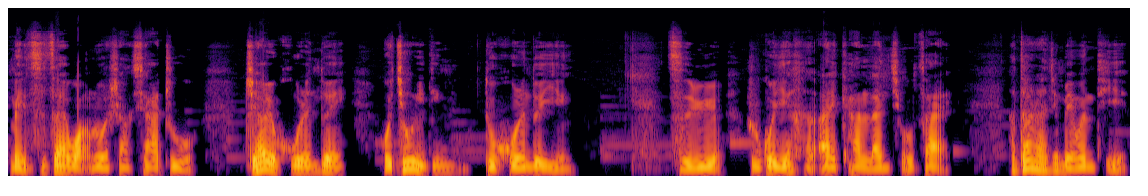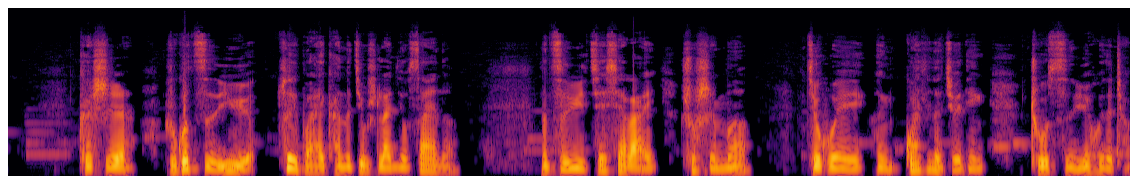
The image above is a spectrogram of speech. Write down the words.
每次在网络上下注，只要有湖人队，我就一定赌湖人队赢。子玉如果也很爱看篮球赛，那当然就没问题。可是，如果子玉最不爱看的就是篮球赛呢？那子玉接下来说什么，就会很关键的决定初次约会的成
